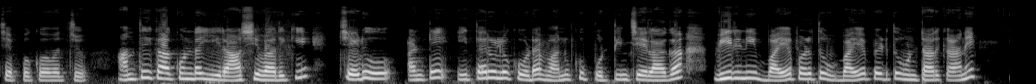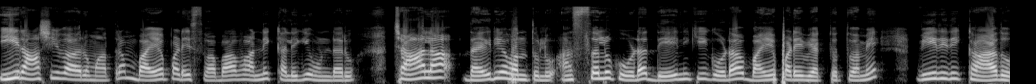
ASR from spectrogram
చెప్పుకోవచ్చు. అంతేకాకుండా ఈ రాశి వారికి చెడు అంటే ఇతరులు కూడా వణుకు పుట్టించేలాగా వీరిని భయపడుతూ భయపెడుతూ ఉంటారు. కానీ ఈ రాశి వారు మాత్రం భయపడే స్వభావాన్ని కలిగి ఉండరు. చాలా ధైర్యవంతులు. అస్సలు కూడా దేనికి కూడా భయపడే వ్యక్తిత్వమే వీరిది కాదు.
